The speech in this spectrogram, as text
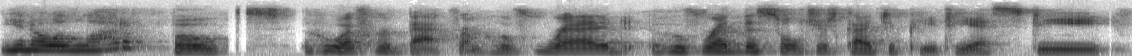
you know, a lot of folks who I've heard back from who've read who've read the Soldier's Guide to PTSD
